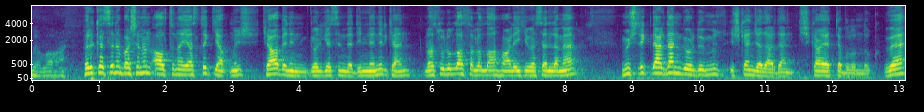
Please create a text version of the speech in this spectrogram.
Radıyallahu anh. Hırkasını başının altına yastık yapmış, Kabe'nin gölgesinde dinlenirken Resulullah sallallahu aleyhi ve selleme müşriklerden gördüğümüz işkencelerden şikayette bulunduk ve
